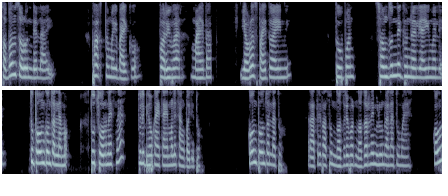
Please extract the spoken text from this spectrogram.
सगळं सोडून दिलं आई. फक्त मी बायको परिवार मायबाप एवढंच पाहतो आई मी. तू पण समजून नाही घेऊन राहिली आई मला. तू पाहून कोण चालला मग? तू चोर नाहीस ना? तुला भेव काय काय मला सांग पाहिजे तू. कोण पाहून चालला तू? रात्रीपासून नजरेवर नजर नाही मिळून राहिला तू माय. कोण?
